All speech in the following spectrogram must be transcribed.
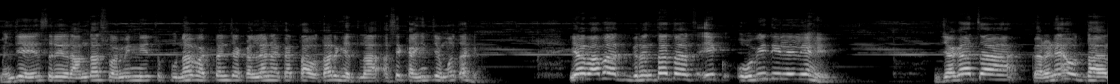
म्हणजे श्री रामदास स्वामींनीच पुन्हा भक्तांच्या कल्याणाकरता अवतार घेतला असे काहींचे मत आहे. याबाबत ग्रंथातच एक ओवी दिलेली आहे. जगाचा करण्या उद्धार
